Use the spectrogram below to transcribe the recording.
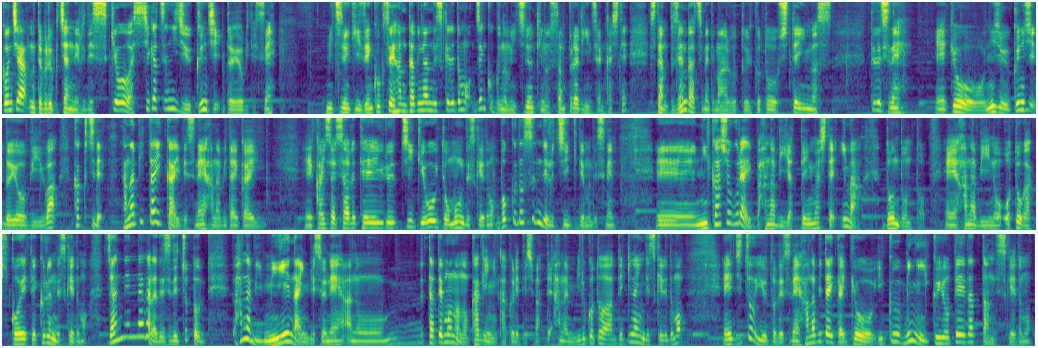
こんにちは、ムトブロックチャンネルです。今日は7月29日土曜日ですね。道の駅全国制覇の旅なんですけれども、全国の道の駅のスタンプラリーに参加して、スタンプ全部集めて回ろうということをしています。でですね、えー、今日29日土曜日は各地で花火大会ですね、花火大会えー、開催されている地域多いと思うんですけれども僕の住んでる地域でもですねえー、2か所ぐらい花火やっていまして今どんどんと、えー、花火の音が聞こえてくるんですけれども残念ながらですねちょっと花火見えないんですよね。あの建物の影に隠れてしまって花火見ることはできないんですけれども、えー、実を言うとですね花火大会今日行く見に行く予定だったんですけれども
